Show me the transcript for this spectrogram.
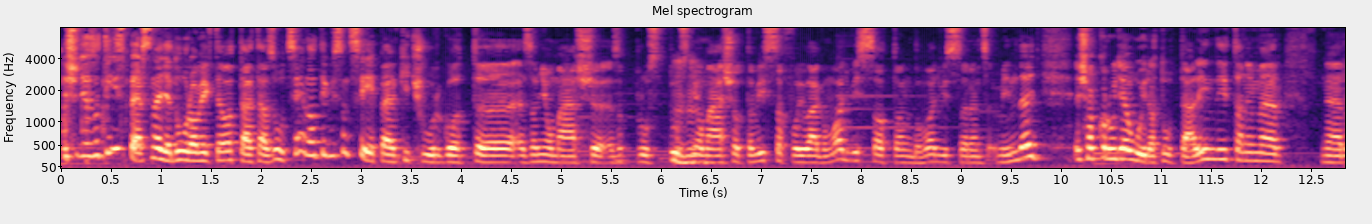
És ugye ez a 10 perc, negyed óra, amíg te ott álltál az utcán, addig viszont szépen kicsurgott ez a nyomás, ez a plusz, plusz uh-huh. nyomás ott a visszafolyó ágon, vagy vissza a tankba, vagy vissza a rendszer, mindegy, és akkor ugye újra tudtál indítani, mert, mert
